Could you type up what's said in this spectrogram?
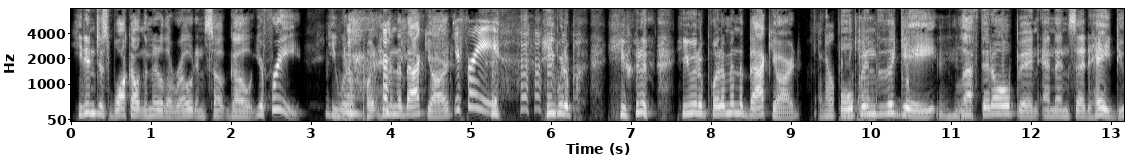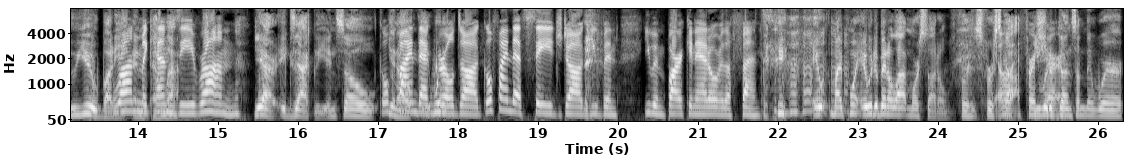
he didn't just walk out in the middle of the road and so go, You're free. He would have put him in the backyard. You're free. He would have he would have he would have put him in the backyard, and open opened the the gate, Mhm. left it open, and then said, Hey, do you, buddy? Run, and- and. McKenzie, run. Yeah, exactly. And so Go you know, find that girl dog. Go find that sage dog you've been you've been barking at over the fence. it, my point, it would have been a lot more subtle for for Scott. Oh, for he would have done something where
